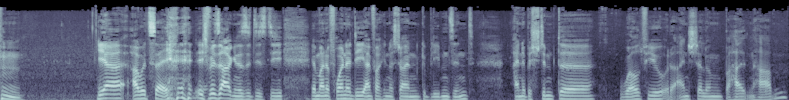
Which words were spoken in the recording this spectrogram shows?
hm, ja, yeah, I would say. ich will sagen, das ist die, ja, meine Freunde, die einfach in Australien geblieben sind, eine bestimmte Worldview oder Einstellung behalten haben.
